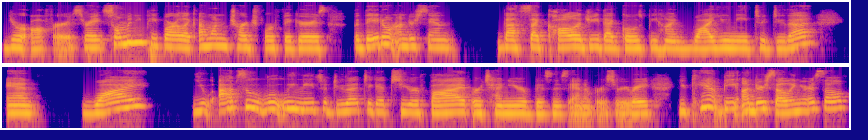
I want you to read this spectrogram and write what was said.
your offers, right? So many people are like, I want to charge four figures, but they don't understand the psychology that goes behind why you need to do that and why you absolutely need to do that to get to your five or 10 year business anniversary, right? You can't be underselling yourself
